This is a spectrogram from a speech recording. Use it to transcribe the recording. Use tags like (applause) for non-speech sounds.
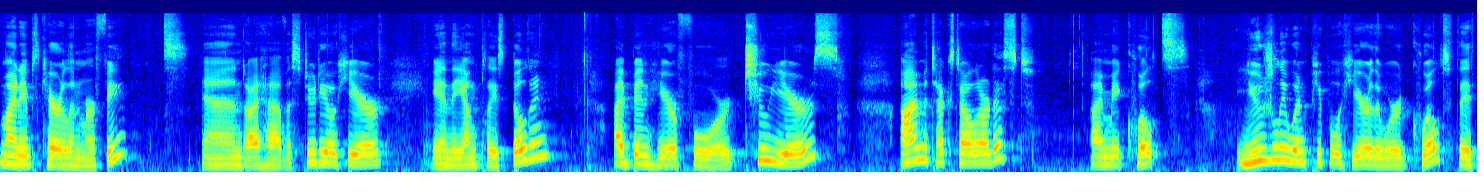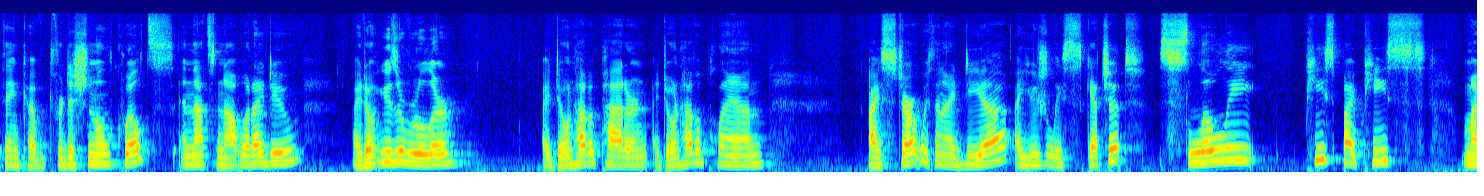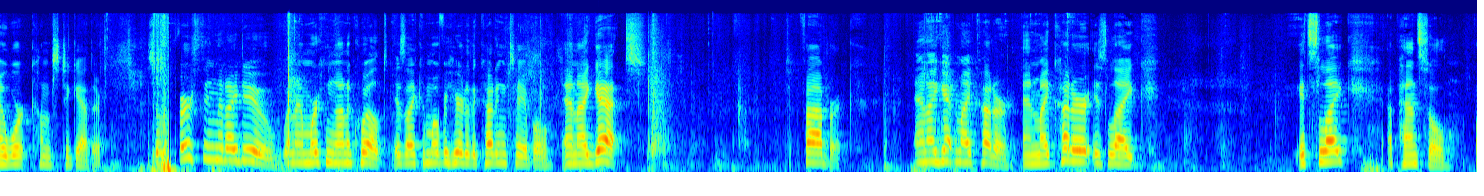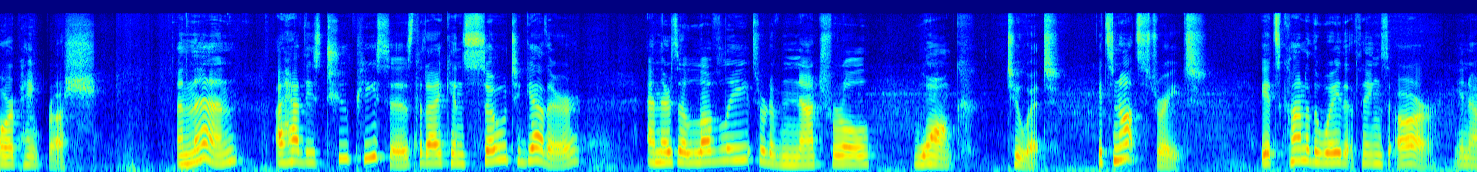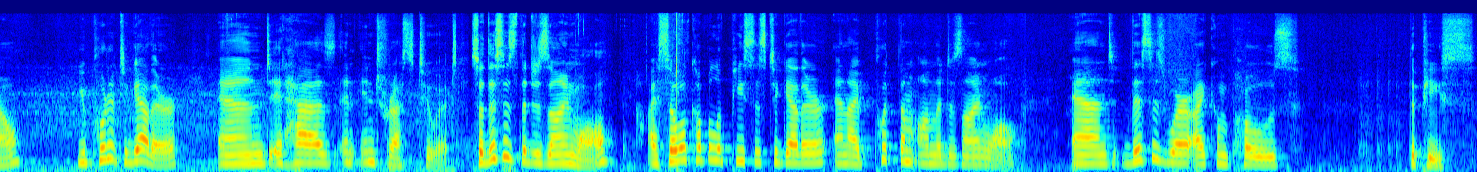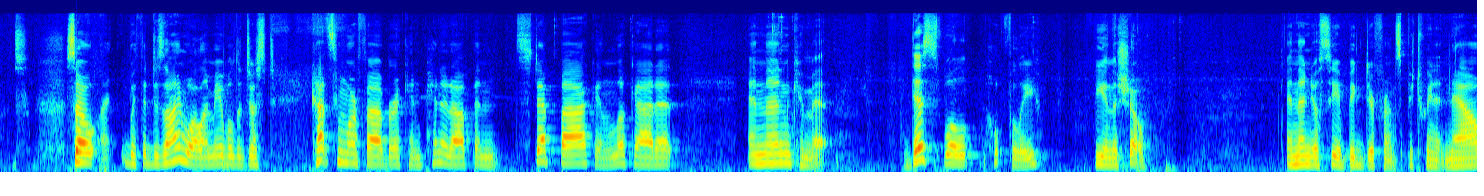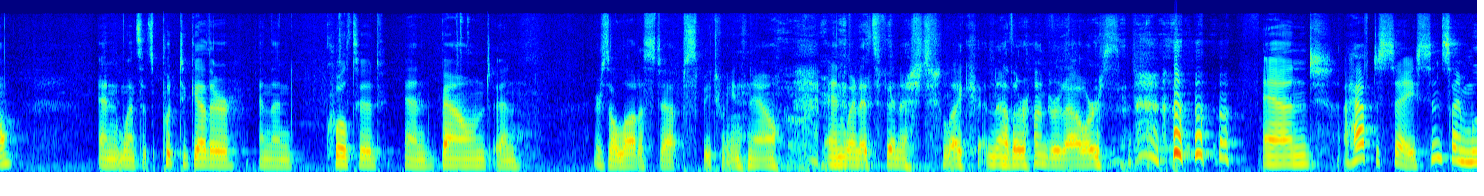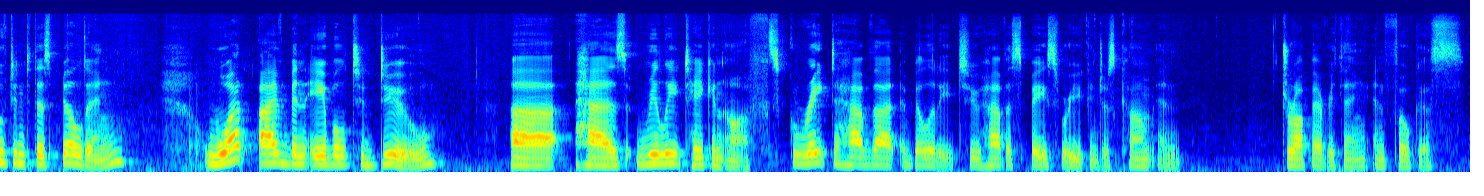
My name's Carolyn Murphy, and I have a studio here in the Youngplace building. I've been here for two years. I'm a textile artist. I make quilts. Usually when people hear the word quilt, they think of traditional quilts, and that's not what I do. I don't use a ruler. I don't have a pattern. I don't have a plan. I start with an idea. I usually sketch it. Slowly, piece by piece, my work comes together. So the first thing that I do when I'm working on a quilt is I come over here to the cutting table and I get fabric and I get my cutter and my cutter is like it's like a pencil or a paintbrush. And then I have these two pieces that I can sew together and there's a lovely sort of natural wonk to it. It's not straight it's kind of the way that things are, you know? You put it together and it has an interest to it. So this is the design wall. I sew a couple of pieces together and I put them on the design wall. And this is where I compose the piece. So uh, with the design wall, I'm able to just cut some more fabric and pin it up and step back and look at it and then commit. This will hopefully be in the show. And then you'll see a big difference between it now and once it's put together and then quilted and bound and there's a lot of steps between (laughs) now and when it's finished, (laughs) like another 100 hours. (laughs) and I have to say, since I moved into this building, what I've been able to do uh, has really taken off. It's great to have that ability to have a space where you can just come and drop everything and focus.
